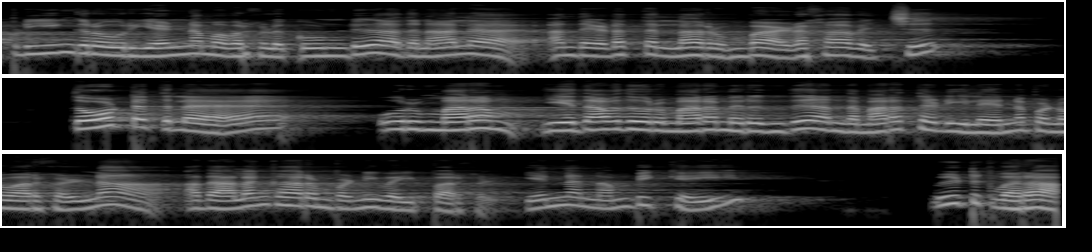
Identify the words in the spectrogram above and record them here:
அப்படிங்கிற ஒரு எண்ணம் அவர்களுக்கு உண்டு. அதனால் அந்த இடத்தெல்லாம் ரொம்ப அழகாக வச்சு தோட்டத்தில் ஒரு மரம் ஏதாவது ஒரு மரம் இருந்து அந்த மரத்தடியில் என்ன பண்ணுவார்கள்னா அதை அலங்காரம் பண்ணி வைப்பார்கள். என்ன நம்பிக்கை? வீட்டுக்கு வரா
